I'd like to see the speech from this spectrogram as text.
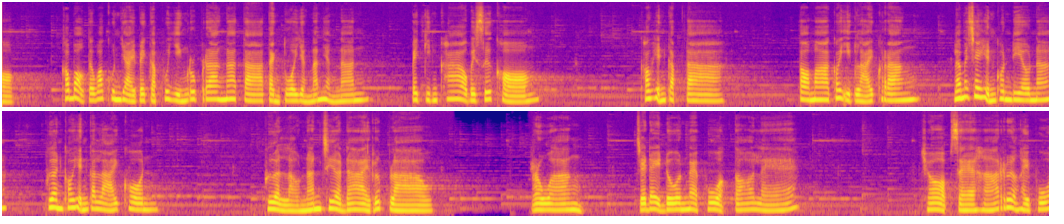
อก เขาบอกแต่ว่าคุณใหญ่ไปกับผู้หญิงรูปร่างหน้าตาแต่งตัวอย่างนั้นอย่างนั้น ไปกินข้าวไปซื้อของ เขาเห็นกับตา ต่อมาก็อีกหลายครั้ง แล้วไม่ใช่เห็นคนเดียวนะ เพื่อนเขาเห็นกันหลายคน เพื่อนเหล่านั้นเชื่อได้หรือเปล่า ระวัง จะได้โดนแม่พวกตอแหล ชอบแสหาเรื่องให้ผัว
